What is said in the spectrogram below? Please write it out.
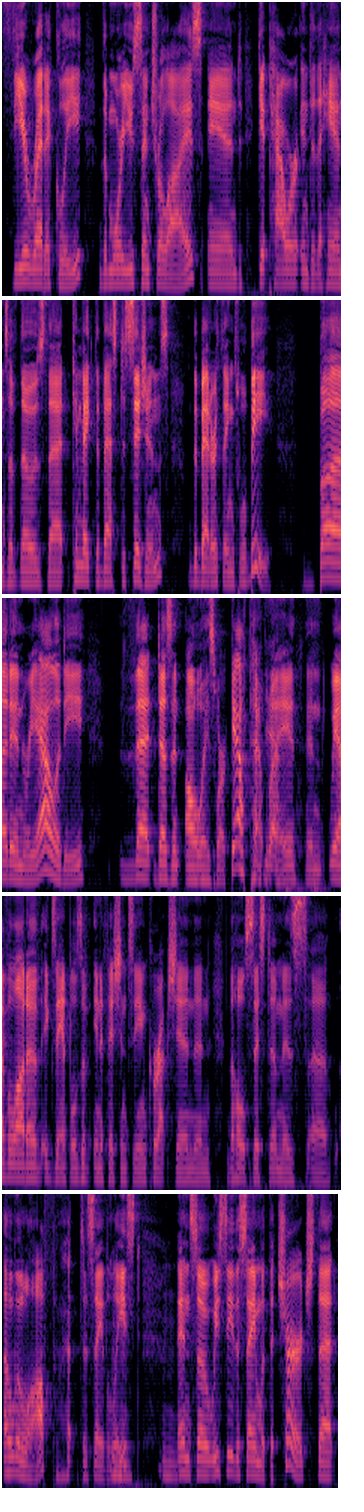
theoretically, the more you centralize and get power into the hands of those that can make the best decisions, the better things will be. But in reality, that doesn't always work out that yeah. way. And we have a lot of examples of inefficiency and corruption, and the whole system is uh, a little off, to say the mm-hmm. least. Mm-hmm. And so we see the same with the church that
